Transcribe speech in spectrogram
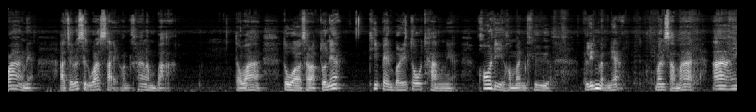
ว้างๆเนี่ยอาจจะรู้สึกว่าใส่ค่อนข้างลำบาก แต่ว่าตัวสำหรับตัวเนี้ยที่เป็นบริโตทังเนี่ยข้อดีของมันคือลิ้นแบบเนี้ยมันสามารถอ้าให้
